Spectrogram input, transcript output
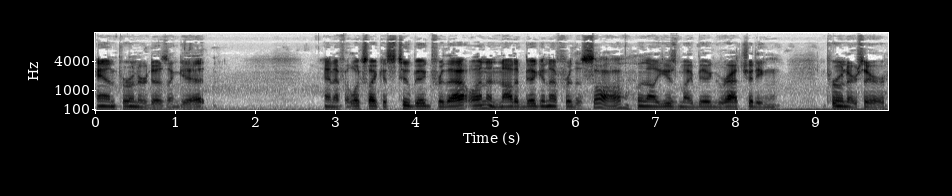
hand pruner doesn't get. And if it looks like it's too big for that one and not a big enough for the saw, then I'll use my big ratcheting pruners here.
